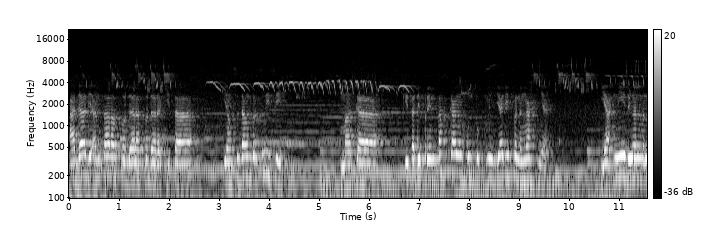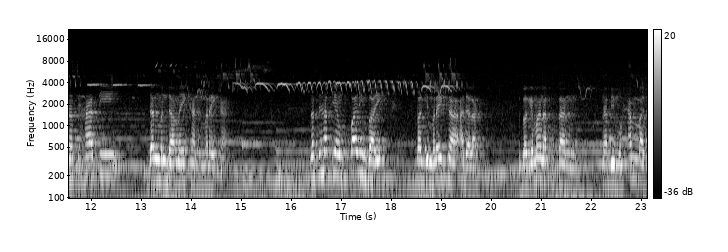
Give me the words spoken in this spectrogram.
ada di antara saudara-saudara kita yang sedang berselisih maka kita diperintahkan untuk menjadi penengahnya yakni dengan menasihati dan mendamaikan mereka. Nasihat yang paling baik bagi mereka adalah sebagaimana pesan Nabi Muhammad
